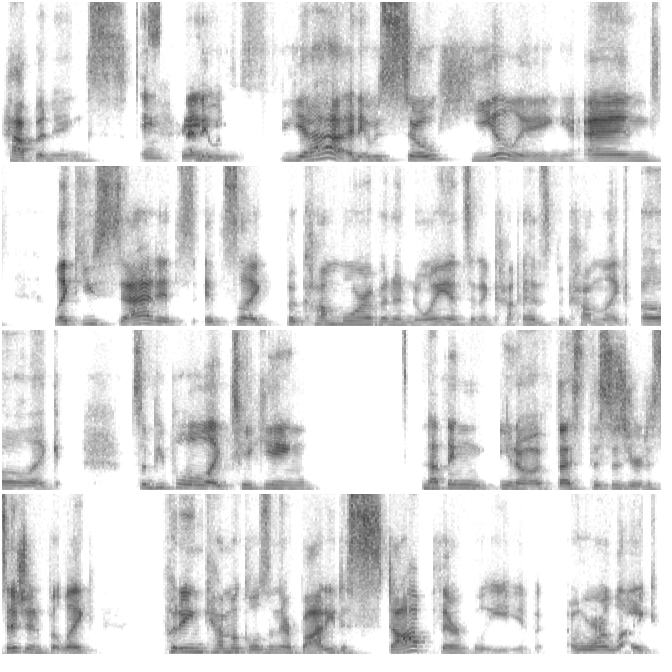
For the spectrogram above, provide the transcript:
happenings. Same thing. Was, yeah. And it was so healing. And like you said, it's it's like become more of an annoyance and it has become like, oh, like some people like taking nothing, you know, if that's this is your decision, but like putting chemicals in their body to stop their bleed or yeah. like,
